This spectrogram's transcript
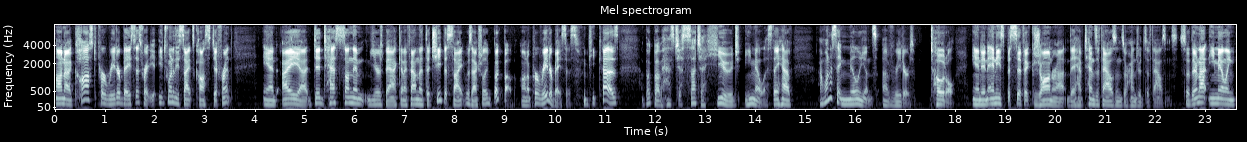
On a cost per reader basis, right? Each one of these sites costs different. And I uh, did tests on them years back, and I found that the cheapest site was actually BookBub on a per reader basis because BookBub has just such a huge email list. They have, I want to say, millions of readers total. And in any specific genre, they have tens of thousands or hundreds of thousands. So they're not emailing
